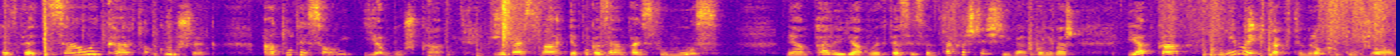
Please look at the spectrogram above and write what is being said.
To jest prawie cały karton gruszek. A tutaj są jabłuszka. Proszę Państwa, ja pokazałam Państwu mus. Miałam parę jabłek. Teraz jestem taka szczęśliwa, ponieważ jabłka, nie ma ich tak w tym roku dużo.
